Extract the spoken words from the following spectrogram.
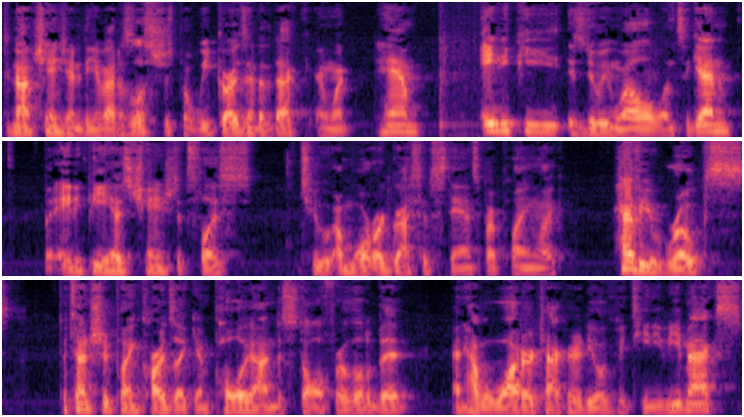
did not change anything about his list, just put weak guards into the deck and went ham. ADP is doing well once again, but ADP has changed its list to a more aggressive stance by playing like heavy ropes, potentially playing cards like Empoleon to stall for a little bit and have a water attacker to deal with Victini VMAX.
